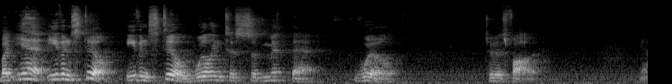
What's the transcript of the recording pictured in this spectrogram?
But yet, even still, even still, willing to submit that will to his father. Yeah.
